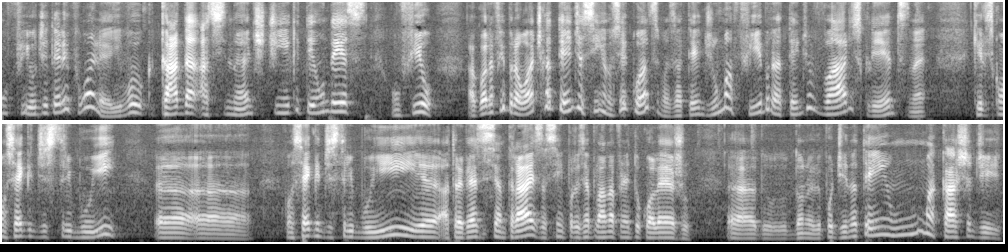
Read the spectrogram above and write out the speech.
um fio de telefone. Vo- cada assinante tinha que ter um desses, um fio. Agora a fibra ótica atende assim, eu não sei quantos, mas atende uma fibra, atende vários clientes, né? Que eles conseguem distribuir. ah, ah, conseguem distribuir eh, através de centrais, assim, por exemplo, lá na frente do colégio ah, do Dona Leopoldina tem uma caixa de,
